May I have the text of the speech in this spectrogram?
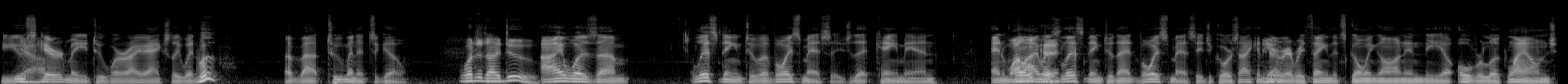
you Yeah. scared me to where I actually went whoop about two minutes ago. What did I do? I was um, listening to a voice message that came in, and while Oh, I was listening to that voice message, of course, I can hear Yeah. everything that's going on in the uh, Overlook Lounge,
